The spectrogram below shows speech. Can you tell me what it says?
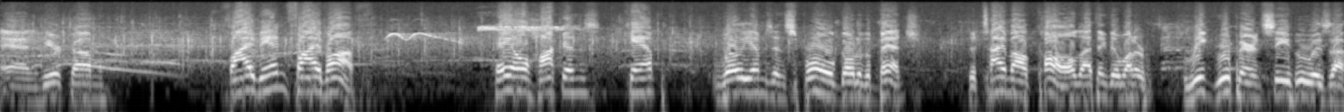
And here come five in, five off. Hale, Hawkins, Camp, Williams, and Sproul go to the bench. The timeout called. I think they want to regroup here and see who is uh,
